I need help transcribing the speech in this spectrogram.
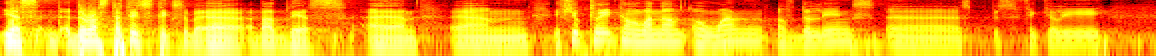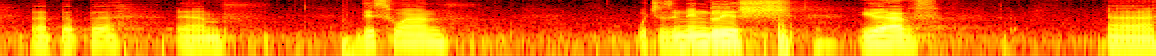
Yes, there are statistics uh, about this. Um, um, if you click on one of, on one of the links, uh, specifically uh, um, this one, which is in English, you have uh,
